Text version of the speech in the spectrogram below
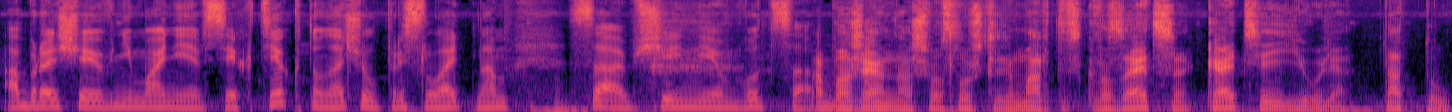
обращаю внимание всех тех, кто начал присылать нам сообщения в WhatsApp. Обожаю нашего слушателя мартовского зайца Катя и Юля. Тату.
